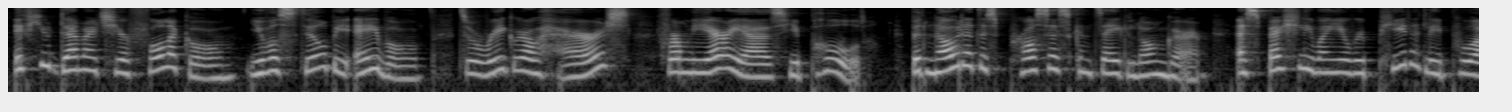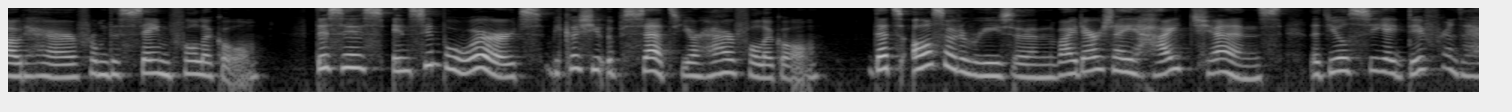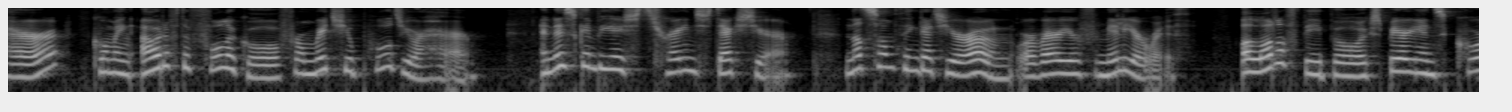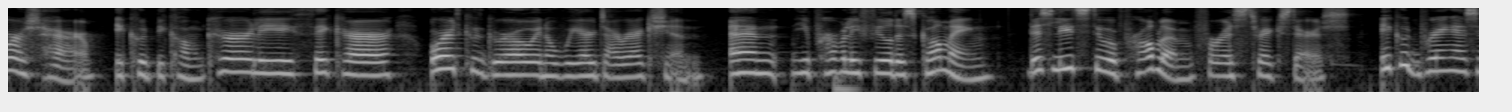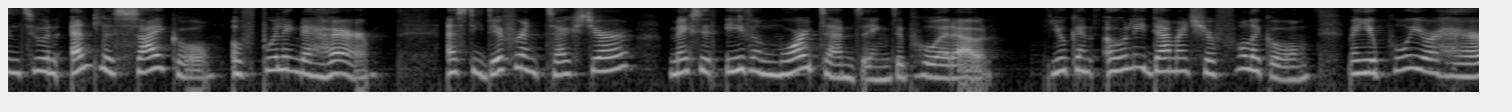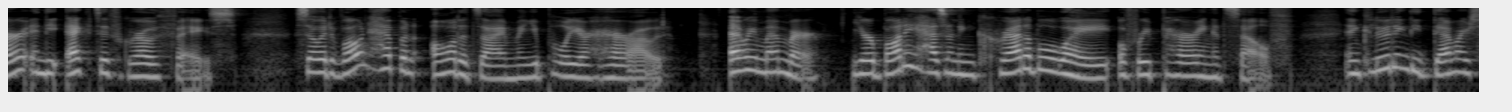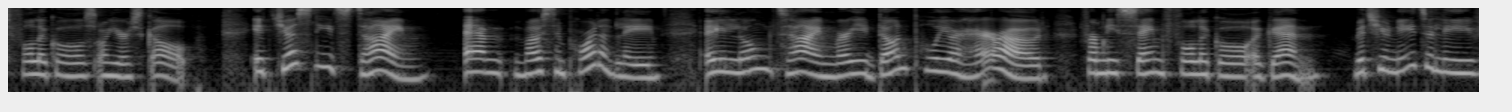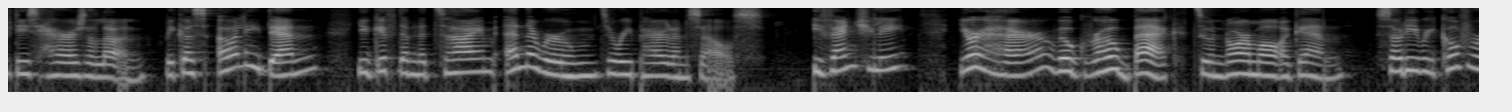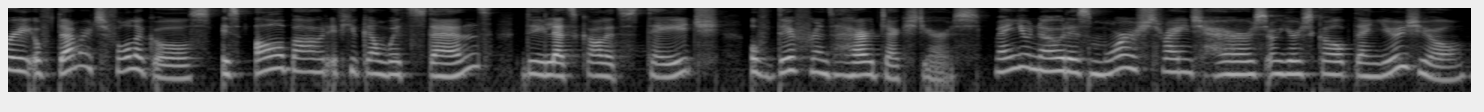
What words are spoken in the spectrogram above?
If you damage your follicle, you will still be able to regrow hairs from the areas you pulled. But know that this process can take longer, especially when you repeatedly pull out hair from the same follicle. This is, in simple words, because you upset your hair follicle. That's also the reason why there's a high chance that you'll see a different hair coming out of the follicle from which you pulled your hair. And this can be a strange texture, not something that's your own or where you're familiar with. A lot of people experience coarse hair. It could become curly, thicker, or it could grow in a weird direction. And you probably feel this coming. This leads to a problem for us trichsters. It could bring us into an endless cycle of pulling the hair, as the different texture makes it even more tempting to pull it out. You can only damage your follicle when you pull your hair in the active growth phase. So it won't happen all the time when you pull your hair out. And remember, your body has an incredible way of repairing itself, including the damaged follicles on your scalp. It just needs time, and most importantly, a long time where you don't pull your hair out from the same follicle again. But you need to leave these hairs alone, because only then you give them the time and the room to repair themselves. Eventually, your hair will grow back to normal again. So, the recovery of damaged follicles is all about if you can withstand the, let's call it, stage of different hair textures. When you notice more strange hairs on your scalp than usual,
